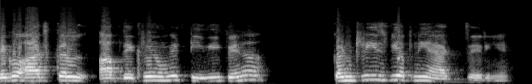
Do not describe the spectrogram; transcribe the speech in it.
देखो, आजकल आप देख रहे होंगे टीवी पे ना कंट्रीज़ भी अपनी एड दे रही हैं।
